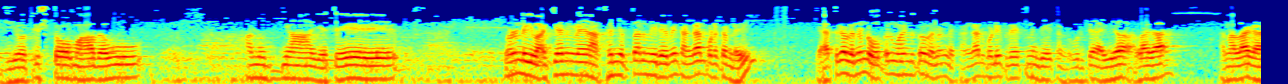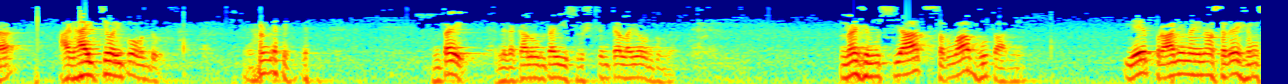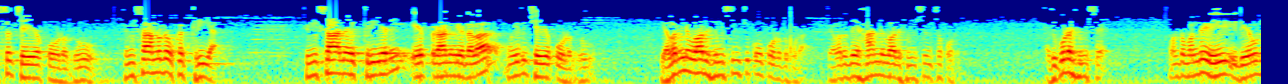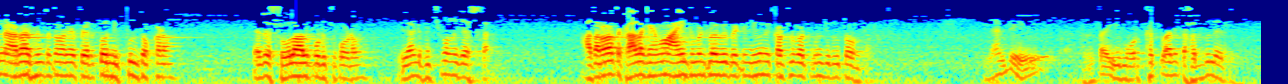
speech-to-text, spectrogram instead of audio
జ్యోతిష్టోమాదౌ అనుజ్ఞాయతే చూడండి ఈ వాక్యానికి నేను అర్థం చెప్తాను మీరేమీ కంగారు పడకండి. జాగ్రత్తగా వినండి ఓపెన్ మైండ్తో వినండి. కంగారు పడే ప్రయత్నం చేయకండి. ఊరికే అయ్యో అలాగా? అని అలాగా అఘాయిత్యం అయిపోవద్దు ఉంటాయి అన్ని రకాలు ఉంటాయి ఈ సృష్టి అంటే అలాగే ఉంటుంది. నా సర్వాభూతాన్ని. ఏ ప్రాణినైనా సరే హింస చేయకూడదు. హింస అన్నది ఒక క్రియ. హింస అనే క్రియని ఏ ప్రాణి ఎడల మీరు చేయకూడదు. ఎవరిని వారు హింసించుకోకూడదు కూడా. ఎవరి దేహాన్ని వారు హింసించకూడదు. అది కూడా హింసే. కొంతమంది ఈ దేవుణ్ణి ఆరాధించడం అనే పేరుతో నిప్పులు తొక్కడం లేదా శూలాలు పొడుచుకోవడం ఇలాంటి పిచ్చి పనులు చేస్తారు. ఆ తర్వాత కాళ్ళకేమో ఆయింట్మెంట్లో పెట్టించుకుని కట్లు కట్టుకుని తిరుగుతూ ఉంటారు. ఇలాంటి అంతా ఈ మూర్ఖత్వానికి హద్దు లేదు.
